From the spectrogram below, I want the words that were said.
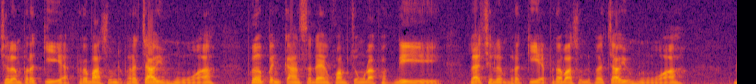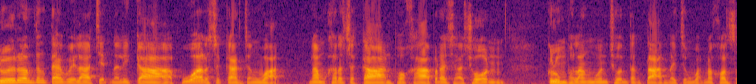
เฉลิมพระเกียรติพระบาทสมเด็จพระเจ้าอยู่หัว เพื่อเป็นการแสดงความจงรักภักดี และเฉลิมพระเกียรติพระบาทสมเด็จพระเจ้าอยู่หัว โดยเริ่มตั้งแต่เวลา7นาฬิกาผู้ว่าราชการจังหวัดนำข้าราชการพ่อค้าประชาชน กลุ่มพลังมวลชนต่างๆ ในจังหวัดนครส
